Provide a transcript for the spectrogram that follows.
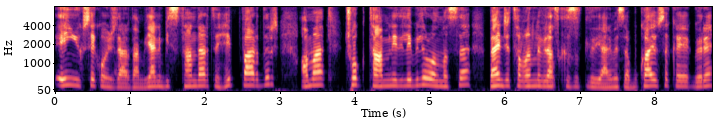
en yüksek oyunculardan biri. Yani bir standartı hep vardır ama çok tahmin edilebilir olması bence tavanını biraz kısıtlı. Yani mesela Bukayo Saka'ya göre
